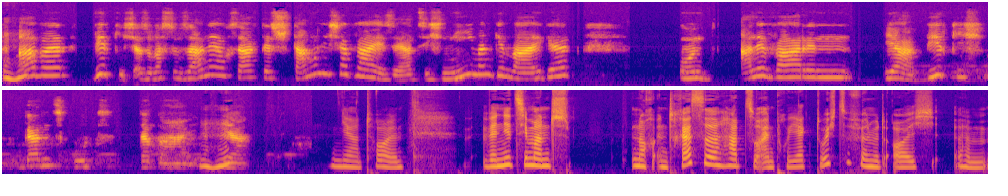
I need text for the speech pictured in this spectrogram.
Mhm. Aber wirklich, also was Susanne auch sagte, erstaunlicherweise hat sich niemand geweigert und alle waren ja wirklich ganz gut dabei. Mhm. Ja. Ja, toll. Wenn jetzt jemand noch Interesse hat, so ein Projekt durchzuführen mit euch, ähm,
